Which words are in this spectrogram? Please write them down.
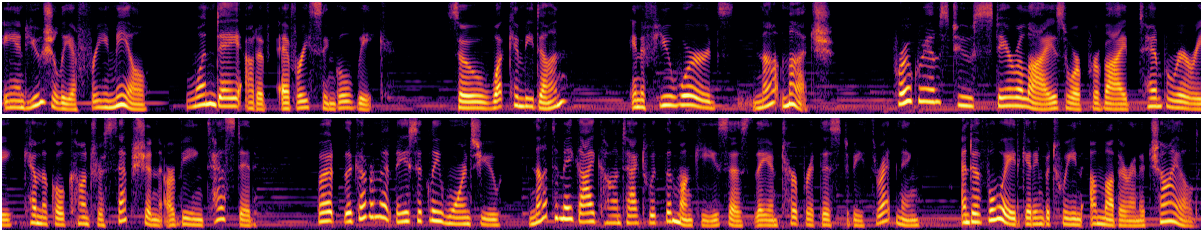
and usually a free meal one day out of every single week. So, what can be done? In a few words, not much. Programs to sterilize or provide temporary chemical contraception are being tested but the government basically warns you not to make eye contact with the monkeys as they interpret this to be threatening, and avoid getting between a mother and a child.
